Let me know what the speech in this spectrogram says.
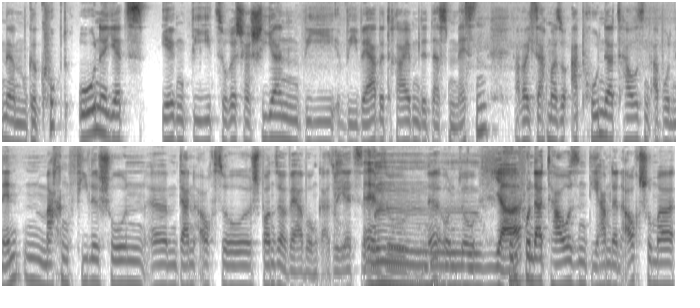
ähm, geguckt, ohne jetzt irgendwie zu recherchieren, wie, wie Werbetreibende das messen. Aber ich sag mal so, ab 100.000 Abonnenten machen viele schon ähm, dann auch so Sponsorwerbung. Also jetzt äh, so, ne, und so Ähm, ja. 500.000, die haben dann auch schon mal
